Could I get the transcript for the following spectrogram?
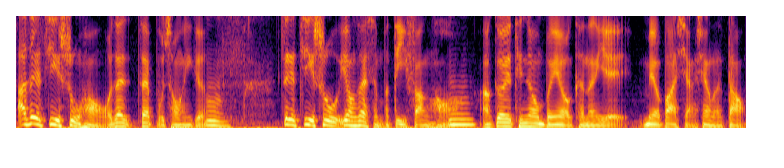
啊。这个技术哈，我再再补充一个，嗯，这个技术用在什么地方哈？啊，各位听众朋友可能也没有办法想象得到，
